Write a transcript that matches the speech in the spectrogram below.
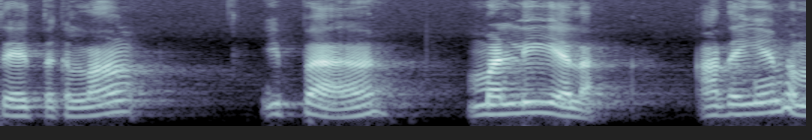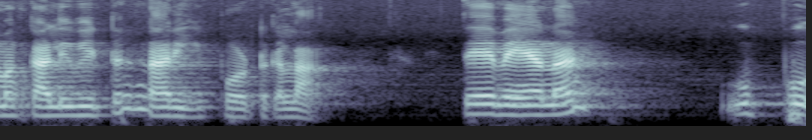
சேர்த்துக்கலாம். இப்போ மல்லி இலை அதையும் நம்ம கழுவிட்டு நறுக்கி போட்டுக்கலாம். தேவையான உப்பு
